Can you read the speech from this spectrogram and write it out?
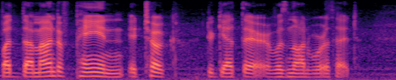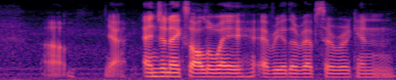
but the amount of pain it took to get there was not worth it. Um, yeah, Nginx all the way. Every other web server can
